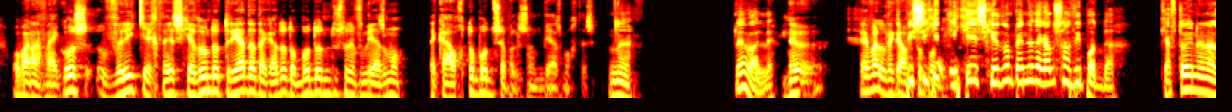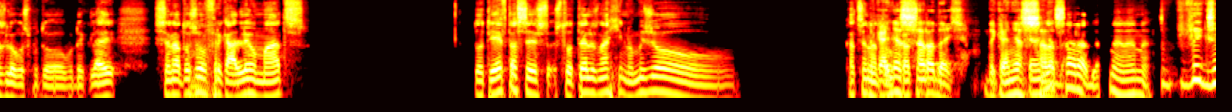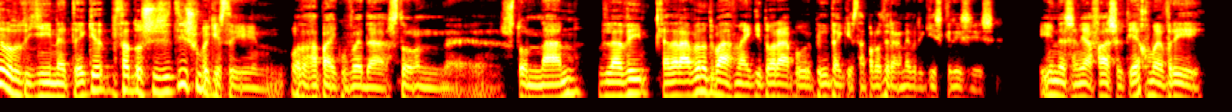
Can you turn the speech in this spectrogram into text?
ο Παναθηναϊκός βρήκε χθες σχεδόν το 30% των πόντων του στον εφηδιασμό. 18 πόντους έβαλε στον ενδιασμό χθες. Ναι. Έβαλε. Ε, έβαλε 18 Επίσης πόντους. είχε, είχε σχεδόν 50% στα δίποντα. Και αυτό είναι ένας λόγος που το... που το- Δηλαδή, σε ένα τόσο φρικαλαίο μάτς, το ότι έφτασε στο, στο τέλος να έχει, νομίζω... Κάτσε να το... 19 κάτσε να 40 το- έχει. 19 19 40. 40. Ναι, ναι, ναι. Δεν ξέρω το τι γίνεται και θα το συζητήσουμε και στην, όταν θα πάει η κουβέντα στον, ε, στον ΝΑΝ. Δηλαδή, καταλαβαίνω ότι η Παναθηναϊκή τώρα που επειδή ήταν και στα πρόθυρα νευρικής κρίσης είναι σε μια φάση ότι έχουμε βρει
